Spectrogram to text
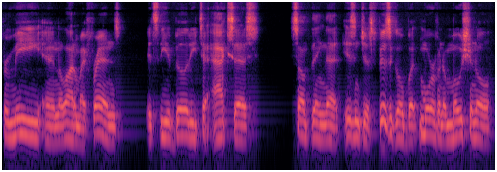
for me and a lot of my friends it's the ability to access something that isn't just physical, but more of an emotional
